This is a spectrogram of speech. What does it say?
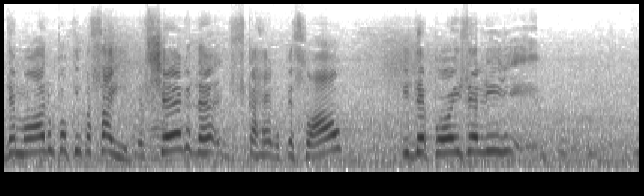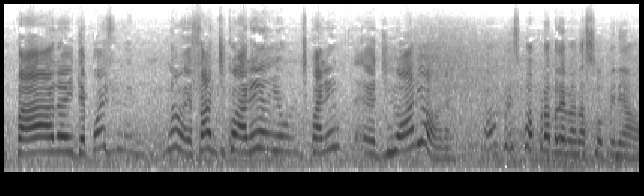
Demora um pouquinho para sair. Ele chega, descarrega o pessoal e depois ele para e depois... Não, é só de 40, de 40, é de hora em hora. Qual o principal problema, na sua opinião?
